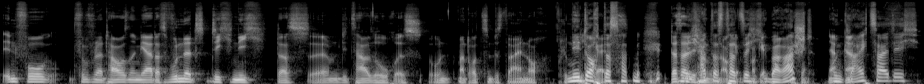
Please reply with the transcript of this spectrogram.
Info 500.000 im Jahr, das wundert dich nicht, dass ähm, die Zahl so hoch ist und man trotzdem bis dahin noch Nee, doch, das hat, mich, das hat mich hat das okay, tatsächlich okay, überrascht okay. Ja, und ja. gleichzeitig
